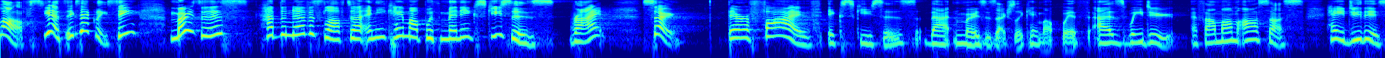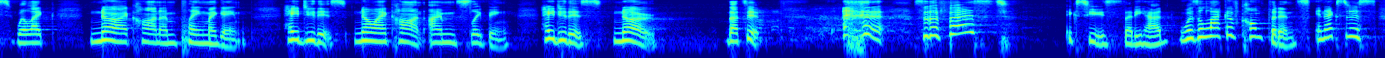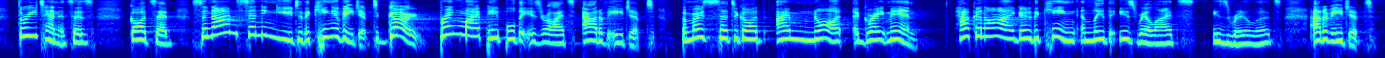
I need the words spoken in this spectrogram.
Laughs. Yes, exactly. See, Moses had the nervous laughter and he came up with many excuses, right? So, there are five excuses that Moses actually came up with, as we do. If our mum asks us, hey, do this, we're like, no, I can't, I'm playing my game. Hey, do this. No, I can't, I'm sleeping. Hey, do this. No. That's it. so the first excuse that he had was a lack of confidence. In Exodus 3:10 it says, God said, "So now I'm sending you to the king of Egypt. Go, bring my people the Israelites out of Egypt." But Moses said to God, "I'm not a great man. How can I go to the king and lead the Israelites, Israelites out of Egypt?"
